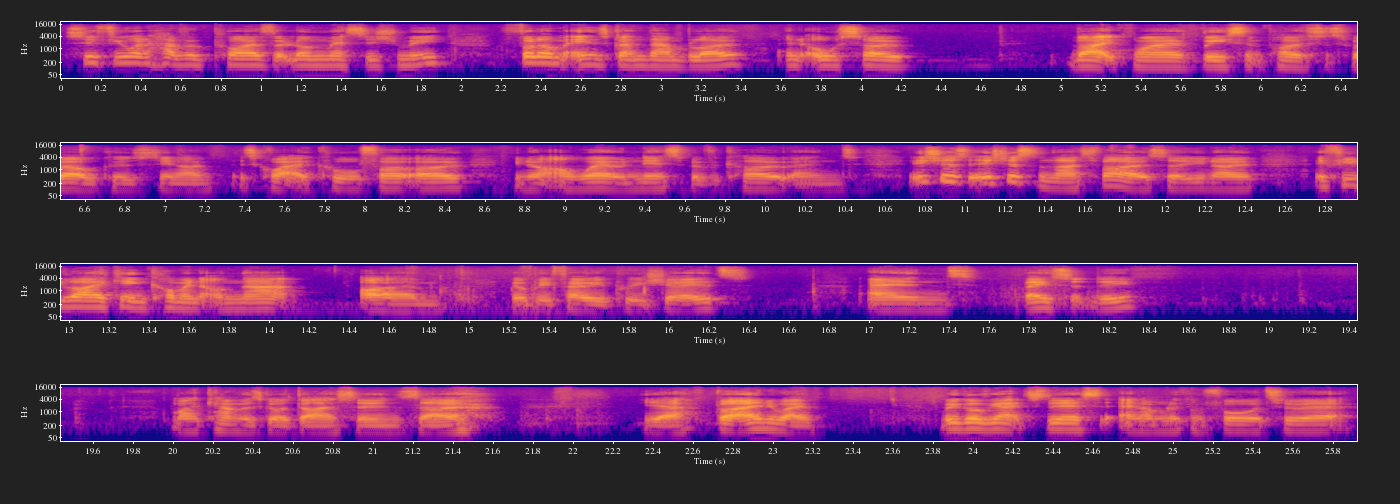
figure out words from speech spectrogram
So if you want to have a private long message me, follow my Instagram down below and also like my recent post as well because you know it's quite a cool photo you know i'm wearing this with a coat and it's just it's just a nice photo so you know if you like it and comment on that um it'll be very appreciated and basically, my camera's gonna die soon, so yeah. But anyway, we gonna react to this, and I'm looking forward to it.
